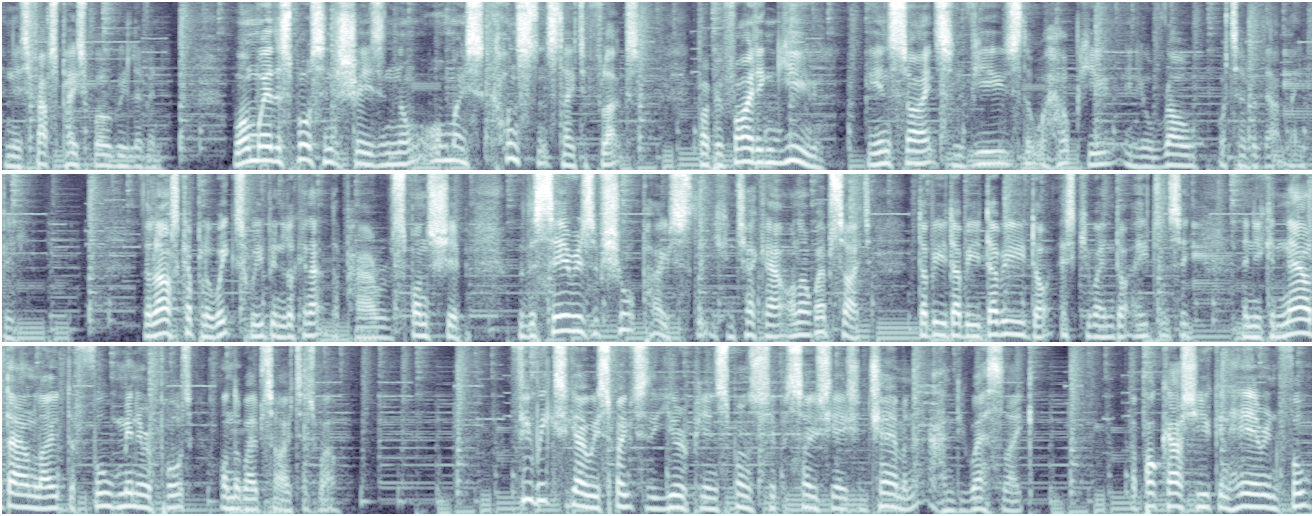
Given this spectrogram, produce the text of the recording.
in this fast paced world we live in. One where the sports industry is in an almost constant state of flux by providing you the insights and views that will help you in your role, whatever that may be. The last couple of weeks, we've been looking at the power of sponsorship with a series of short posts that you can check out on our website, www.sqn.agency, and you can now download the full mini report on the website as well. A few weeks ago, we spoke to the European Sponsorship Association chairman, Andy Westlake. A podcast you can hear in full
